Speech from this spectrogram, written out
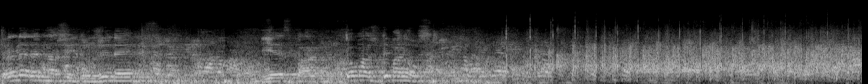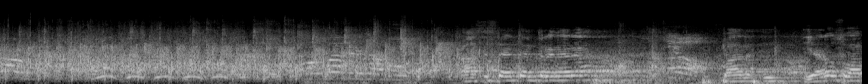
Trenerem naszej drużyny jest pan Tomasz Dymanowski. Asystentem trenera pan Jarosław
